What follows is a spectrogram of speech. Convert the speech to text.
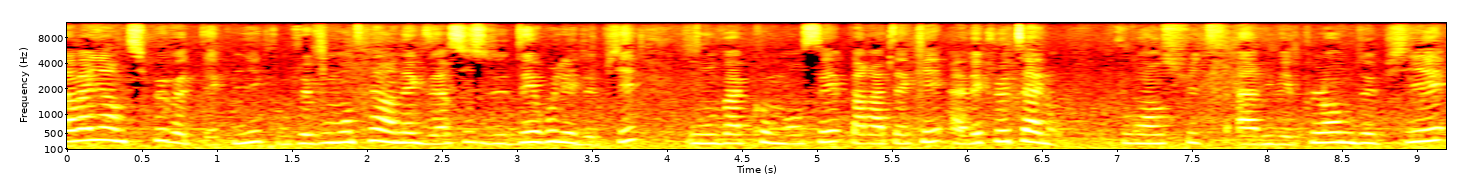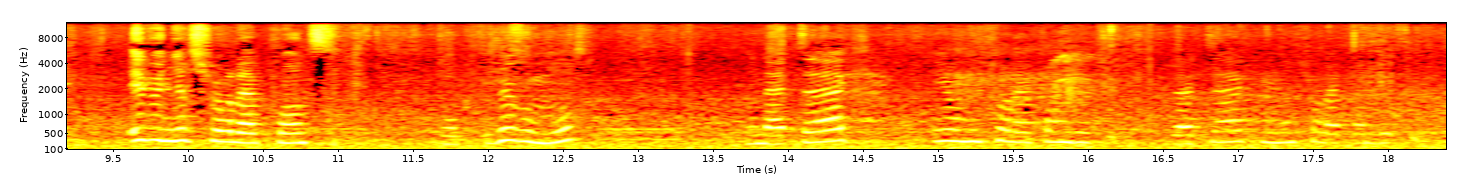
travailler un petit peu votre technique, donc je vais vous montrer un exercice de déroulé de pied où on va commencer par attaquer avec le talon pour ensuite arriver plante de pied et venir sur la pointe. Donc je vous montre, on attaque et on monte sur la pointe de pied. On monte sur la pointe de pied.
